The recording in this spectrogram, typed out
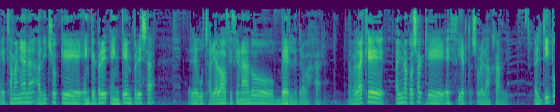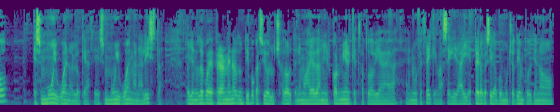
esta mañana, ha dicho que en qué, en qué empresa le gustaría a los aficionados verle trabajar. La verdad es que hay una cosa que es cierta sobre Dan Hardy. El tipo es muy bueno en lo que hace, es muy buen analista. Oye, no te puedes esperar menos de un tipo que ha sido luchador. Tenemos ahí a Daniel Cormier que está todavía en UFC, que va a seguir ahí. Espero que siga por mucho tiempo y que no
